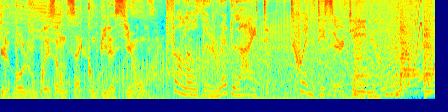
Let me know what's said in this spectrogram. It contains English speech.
le Ball vous présente sa compilation Follow the Red Light 2013.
